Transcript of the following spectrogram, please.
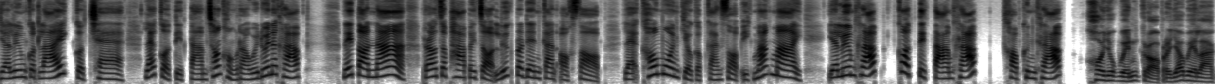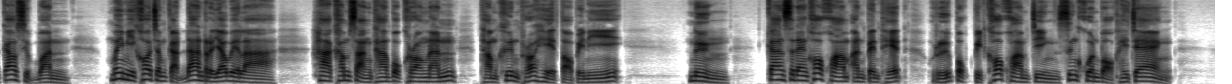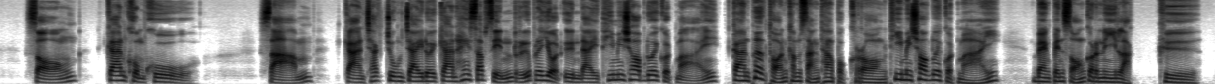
อย่าลืมกดไลค์ กดแชร์ และกดติดตามช่องของเราไว้ด้วยนะครับ ในตอนหน้าเราจะพาไปเจาะลึกประเด็นการออกสอบ และข้อมูลเกี่ยวกับการสอบอีกมากมาย อย่าลืมครับ กดติดตามครับ ขอบคุณครับ ข้อยกเว้นกรอบระยะเวลา 90 วัน ไม่มีข้อจำกัดด้านระยะเวลา หากคำสั่งทางปกครองนั้นทำขึ้นเพราะเหตุต่อไปนี้ 1. การแสดงข้อความอันเป็นเท็จ หรือปกปิดข้อความจริง ซึ่งควรบอกให้แจ้ง 2. การข่มขู่ 3. การชักจูงใจโดยการให้ทรัพย์สินหรือประโยชน์อื่นใดที่ไม่ชอบด้วยกฎหมาย การเพิกถอนคำสั่งทางปกครองที่ไม่ชอบด้วยกฎหมาย แบ่งเป็นสองกรณีหลัก คือ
